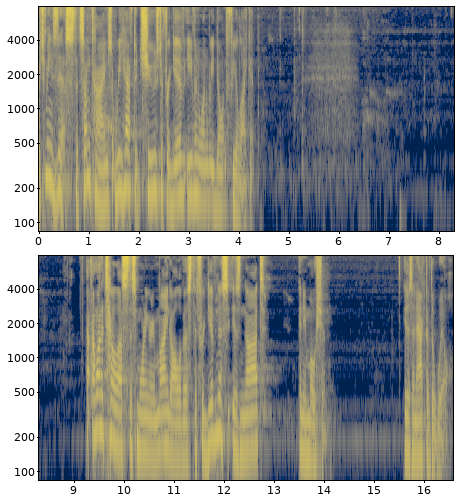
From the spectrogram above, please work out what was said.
Which means this that sometimes we have to choose to forgive even when we don't feel like it. I want to tell us this morning, remind all of us that forgiveness is not an emotion, it is an act of the will.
